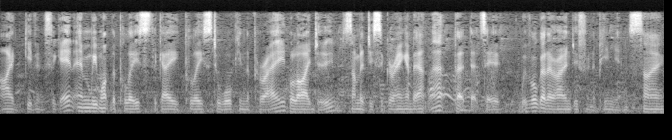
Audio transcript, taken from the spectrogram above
I give and forget, and we want the police, the gay police, to walk in the parade. Well, I do. Some are disagreeing about that, but that's it. We've all got our own different opinions. So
